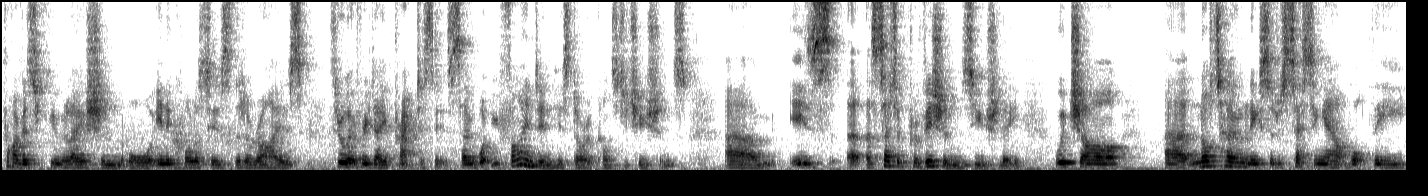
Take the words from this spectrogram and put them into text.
private accumulation or inequalities that arise through everyday practices. So what you find in historic constitutions um, is a, a set of provisions usually which are uh, not only sort of setting out what the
